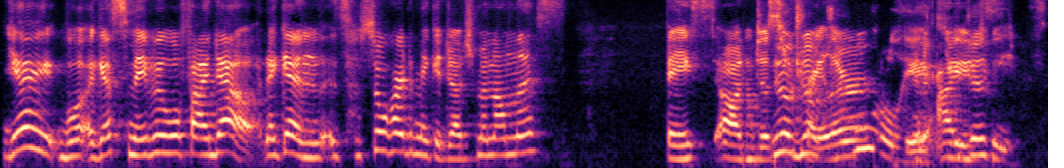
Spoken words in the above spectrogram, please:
Yeah, well, I guess maybe we'll find out. Again, it's so hard to make a judgment on this based on just No, a no, trailer. totally. and a I just- tweets.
